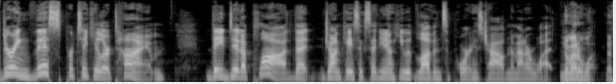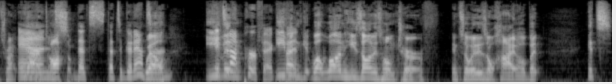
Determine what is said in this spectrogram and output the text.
during this particular time, they did applaud that John Kasich said, you know, he would love and support his child no matter what. No matter what. That's right. And yeah, it's awesome. That's that's a good answer. Well, even it's not perfect, Even but well, one he's on his home turf, and so it is Ohio, but it's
